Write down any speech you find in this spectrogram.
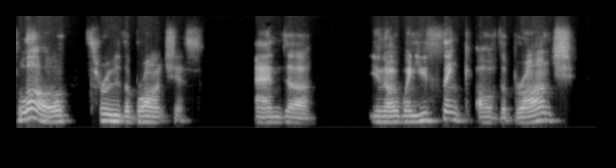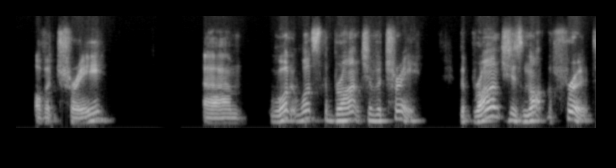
flow through the branches. And, uh, you know, when you think of the branch of a tree, um, what, what's the branch of a tree? The branch is not the fruit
